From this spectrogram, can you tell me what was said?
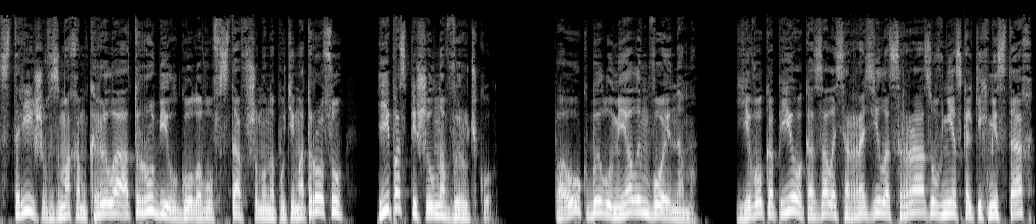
Стриж взмахом крыла отрубил голову вставшему на пути матросу и поспешил на выручку. Паук был умелым воином, его копье, казалось, разило сразу в нескольких местах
